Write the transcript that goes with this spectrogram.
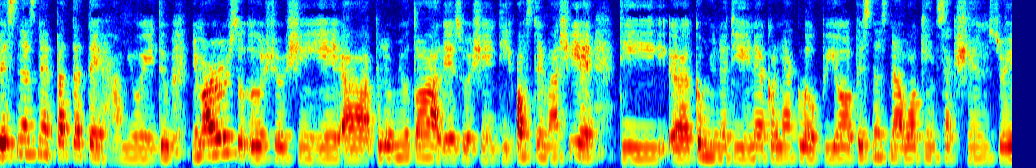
business နဲ့ပတ်သက်တဲ့ဟာမျိုးတွေသူညီမတို့ဆိုလို့ရှိရင်အာဘယ်လိုမျိုးသွားရလဲဆိုရှင်ဒီ Austin မှာရှိတဲ့ဒီ community နဲ့ connect လုပ်ပြီးတော့ business networking sections တွေ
